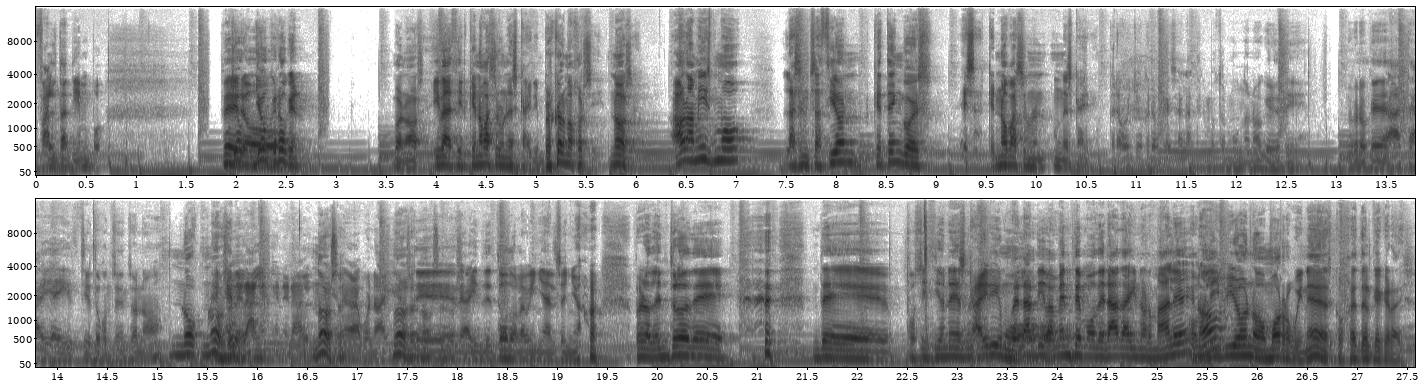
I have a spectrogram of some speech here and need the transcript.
Falta tiempo. Pero Yo, yo creo que. Bueno, no sé. Iba a decir que no va a ser un Skyrim, pero es que a lo mejor sí. No lo sé. Ahora mismo, la sensación que tengo es esa, que no va a ser un, un Skyrim. Pero yo creo que esa la tenemos todo el mundo, ¿no? Quiero decir. Yo creo que hasta ahí hay cierto consenso, ¿no? No, no en lo sé. general, en general. No lo en sé. general. Bueno, hay, No gente- sé, no sé. hay de todo la viña del señor. Pero dentro de, de posiciones Skyrim o- relativamente moderadas y normales, ¿no? Oblivion o Morrowind, eh, escoged el que queráis.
